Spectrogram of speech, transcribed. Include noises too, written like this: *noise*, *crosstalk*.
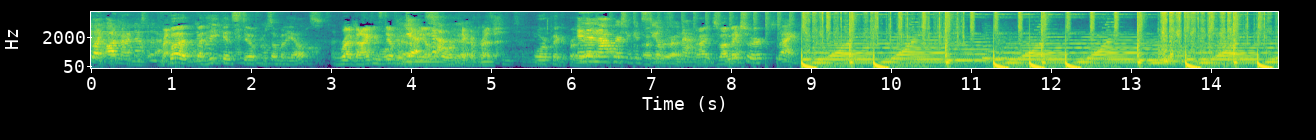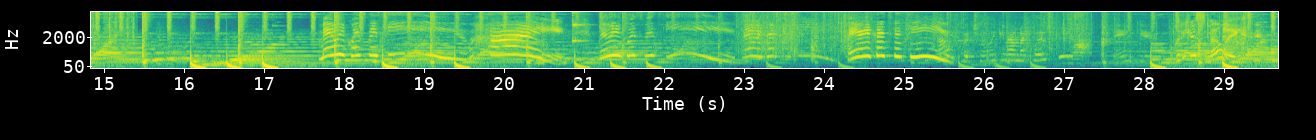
can't like automatically do that. But but he can steal from somebody else Right, but I can steal from Yes. somebody else Yeah. or pick a present. or pick a person. And then that person could steal Okay, from that. All right, so I make sure. Right. Merry Christmas Eve! Hi! Merry Christmas Eve! Merry Christmas Eve! Merry Christmas Eve! Patchouli, can I have my quiz, please? Thank you. What are you smelling?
